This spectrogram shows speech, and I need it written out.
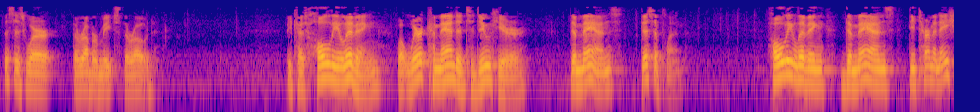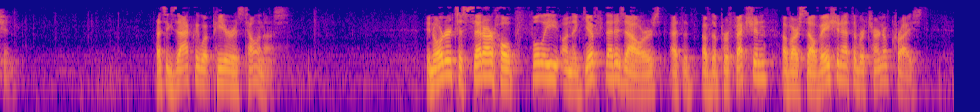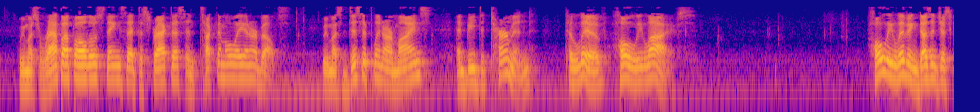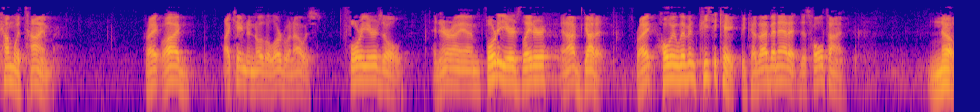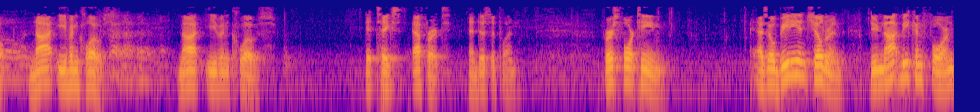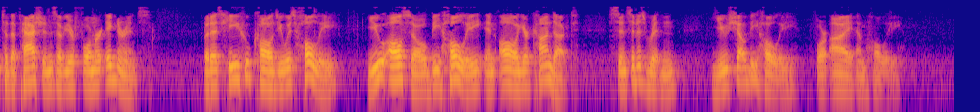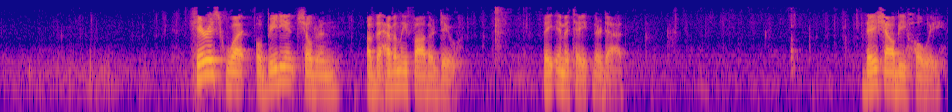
this is where the rubber meets the road. Because holy living, what we're commanded to do here, demands discipline. Holy living demands determination. That's exactly what Peter is telling us. In order to set our hope fully on the gift that is ours the, of the perfection of our salvation at the return of Christ, we must wrap up all those things that distract us and tuck them away in our belts. We must discipline our minds and be determined to live holy lives. Holy living doesn't just come with time. Right? Well, I, I came to know the Lord when I was four years old. And here I am 40 years later, and I've got it. Right? Holy living, piece of cake, because I've been at it this whole time. No, not even close. Not even close. It takes effort and discipline. Verse 14 As obedient children, do not be conformed to the passions of your former ignorance, but as he who called you is holy, you also be holy in all your conduct, since it is written, You shall be holy, for I am holy. Here is what obedient children of the Heavenly Father do they imitate their dad. They shall be holy,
